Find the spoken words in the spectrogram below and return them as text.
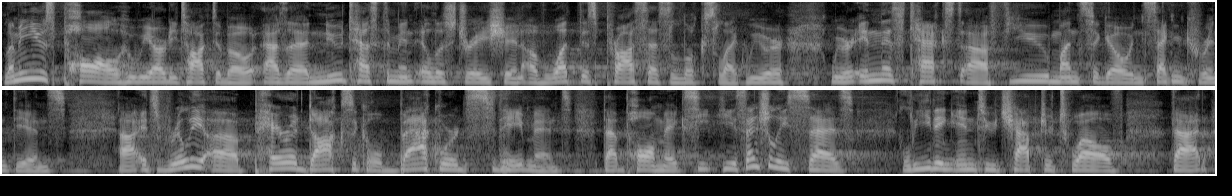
Let me use Paul, who we already talked about, as a New Testament illustration of what this process looks like. We were, we were in this text a few months ago in 2 Corinthians. Uh, it's really a paradoxical, backward statement that Paul makes. He, he essentially says, leading into chapter 12 that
